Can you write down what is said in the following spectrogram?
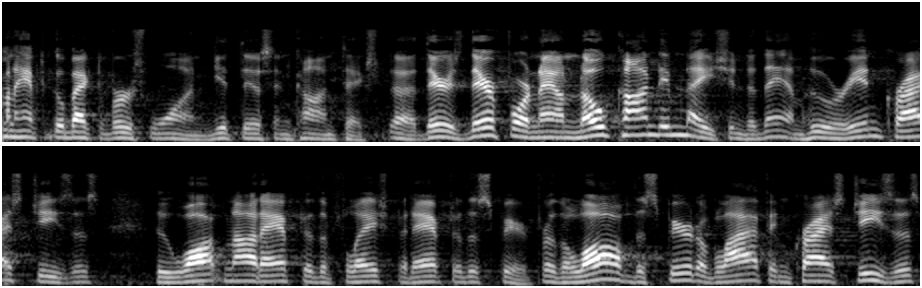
going to have to go back to verse 1, get this in context. Uh, there is therefore now no condemnation to them who are in Christ Jesus, who walk not after the flesh, but after the Spirit. For the law of the Spirit of life in Christ Jesus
